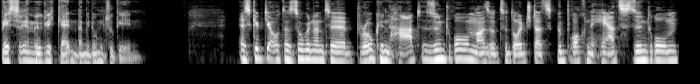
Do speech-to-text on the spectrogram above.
bessere Möglichkeiten, damit umzugehen. Es gibt ja auch das sogenannte Broken Heart Syndrom, also zu Deutsch das gebrochene Herz Syndrom.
